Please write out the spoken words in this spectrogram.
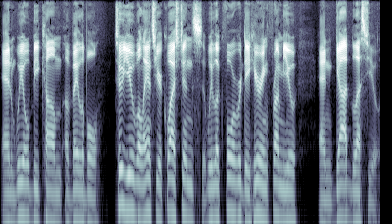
and we'll become available to you. We'll answer your questions. We look forward to hearing from you and God bless you.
